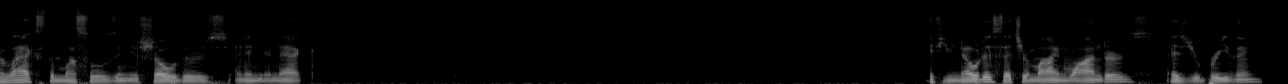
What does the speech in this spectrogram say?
Relax the muscles in your shoulders and in your neck. If you notice that your mind wanders as you're breathing,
